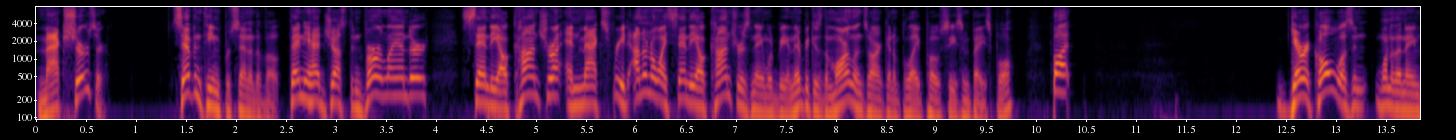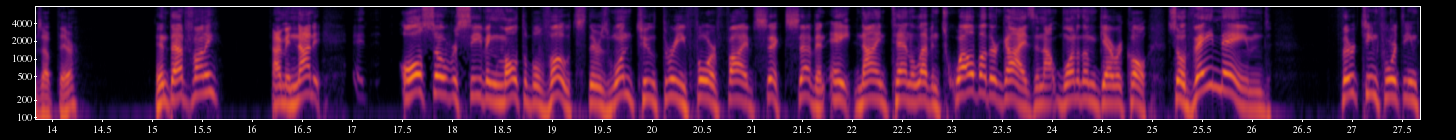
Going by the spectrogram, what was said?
Max Scherzer. 17% of the vote. Then you had Justin Verlander, Sandy Alcantara, and Max Fried. I don't know why Sandy Alcantara's name would be in there because the Marlins aren't going to play postseason baseball. But Gerrit Cole wasn't one of the names up there. Isn't that funny? I mean, not also receiving multiple votes. There's 1, 2, 3, 4, 5, 6, 7, 8, 9, 10, 11, 12 other guys, and not one of them Gerrit Cole. So they named 13, 14,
